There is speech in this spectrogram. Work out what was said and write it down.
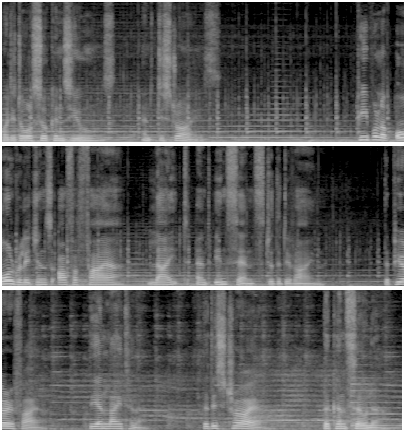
But it also consumes and destroys. People of all religions offer fire, light, and incense to the divine, the purifier, the enlightener, the destroyer, the consoler.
